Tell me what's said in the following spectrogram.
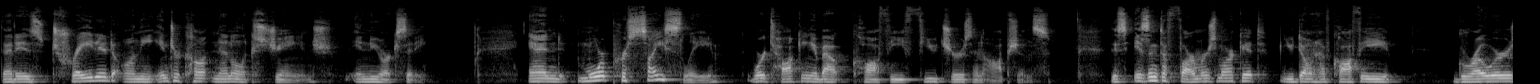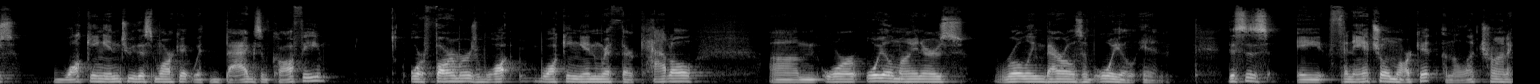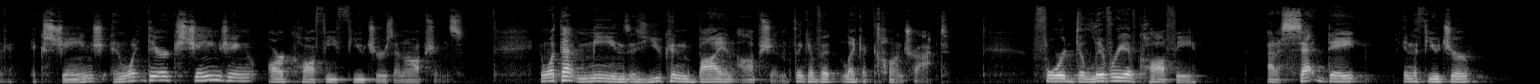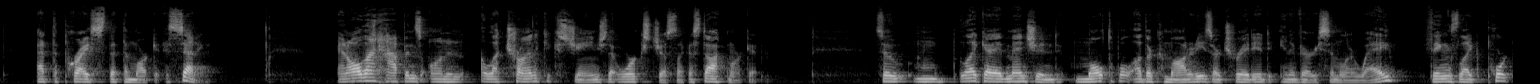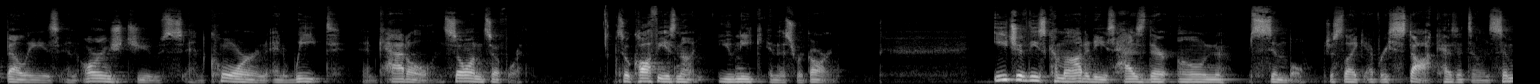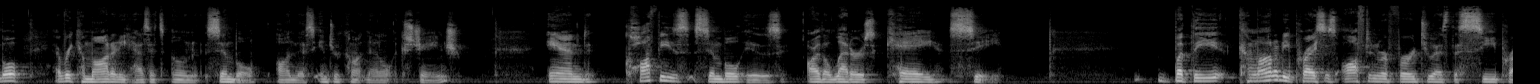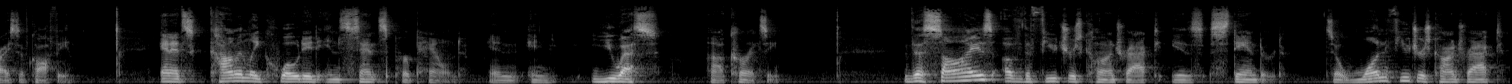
that is traded on the Intercontinental Exchange in New York City. And more precisely, we're talking about coffee futures and options. This isn't a farmer's market. You don't have coffee growers walking into this market with bags of coffee or farmers wa- walking in with their cattle um, or oil miners rolling barrels of oil in. This is a financial market, an electronic exchange, and what they're exchanging are coffee futures and options. And what that means is you can buy an option. Think of it like a contract for delivery of coffee at a set date in the future at the price that the market is setting. And all that happens on an electronic exchange that works just like a stock market. So, like I had mentioned, multiple other commodities are traded in a very similar way. Things like pork bellies and orange juice and corn and wheat and cattle and so on and so forth. So, coffee is not unique in this regard each of these commodities has their own symbol. Just like every stock has its own symbol, every commodity has its own symbol on this intercontinental exchange. And coffee's symbol is are the letters KC. But the commodity price is often referred to as the C price of coffee. And it's commonly quoted in cents per pound in, in US uh, currency. The size of the futures contract is standard. So one futures contract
